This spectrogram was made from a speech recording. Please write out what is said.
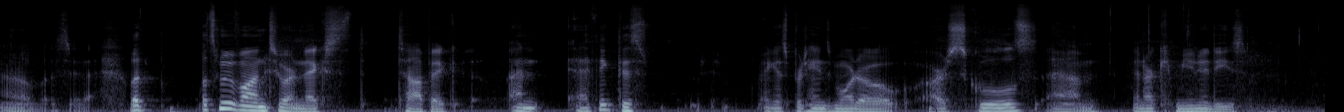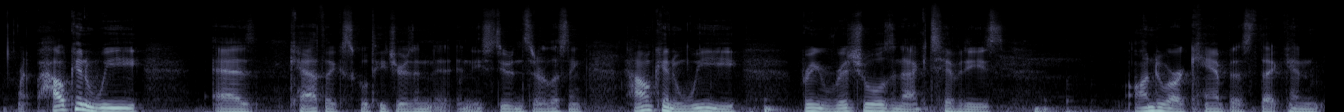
I don't know if I say that. Let Let's move on to our next topic, and, and I think this, I guess, pertains more to our schools um, and our communities. How can we, as Catholic school teachers and, and these students that are listening, how can we bring rituals and activities onto our campus that can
